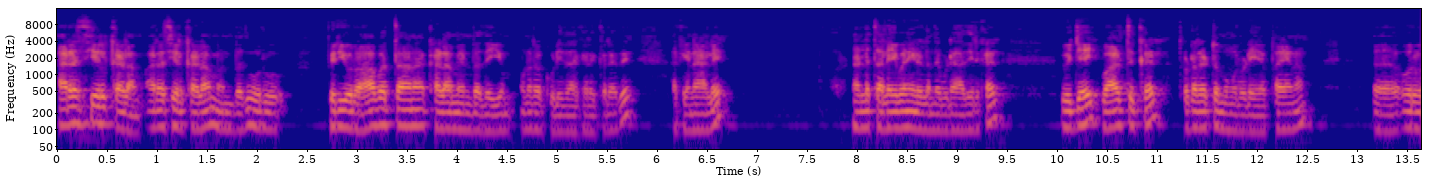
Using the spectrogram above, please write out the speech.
அரசியல் களம் அரசியல் களம் என்பது ஒரு பெரிய ஒரு ஆபத்தான களம் என்பதையும் உணரக்கூடியதாக இருக்கிறது. ஆகையினாலே ஒரு நல்ல தலைவனை இழந்து விடாதீர்கள். விஜய் வாழ்த்துக்கள். தொடரட்டும் உங்களுடைய பயணம். ஒரு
